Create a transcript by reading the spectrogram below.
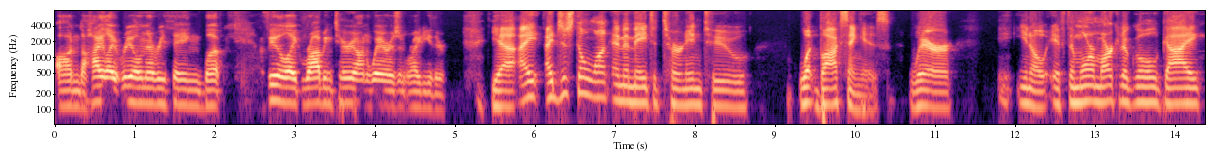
on the highlight reel and everything, but I feel like robbing Terrion Ware isn't right either. Yeah, I I just don't want MMA to turn into what boxing is, where you know if the more marketable guy,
